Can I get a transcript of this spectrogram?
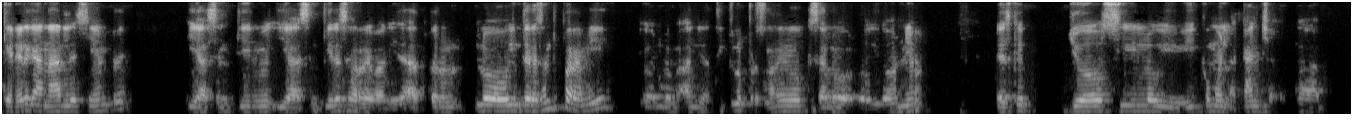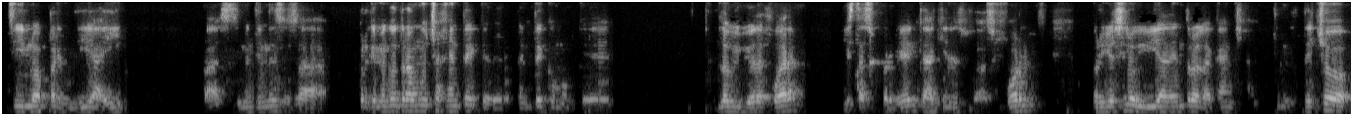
querer ganarle siempre y a sentirme y a sentir esa rivalidad. Pero lo interesante para mí, a título personal, digo que sea lo, idóneo, es que yo sí lo viví como en la cancha, sí lo aprendí ahí. ¿Me entiendes? O sea, porque me he encontrado mucha gente que de repente como que lo vivió de fuera y está súper bien, cada quien a su, forma, pero yo sí lo vivía dentro de la cancha De hecho,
